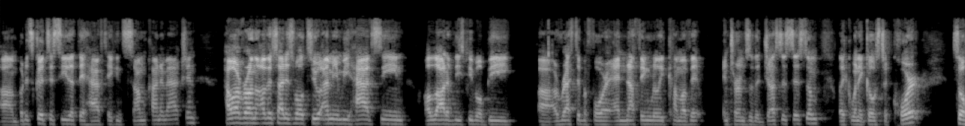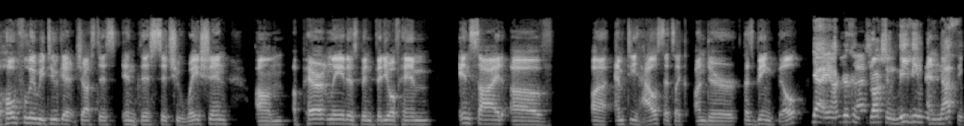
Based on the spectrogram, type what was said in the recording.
Um, but it's good to see that they have taken some kind of action. However, on the other side as well too, I mean, we have seen a lot of these people be uh, arrested before and nothing really come of it in terms of the justice system, like when it goes to court. So hopefully we do get justice in this situation. Um, apparently, there's been video of him inside of an empty house that's like under that's being built. Yeah, yeah, under construction, leaving with And- nothing.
